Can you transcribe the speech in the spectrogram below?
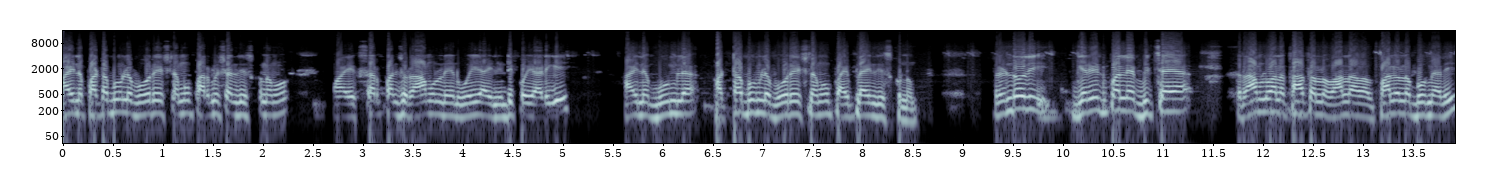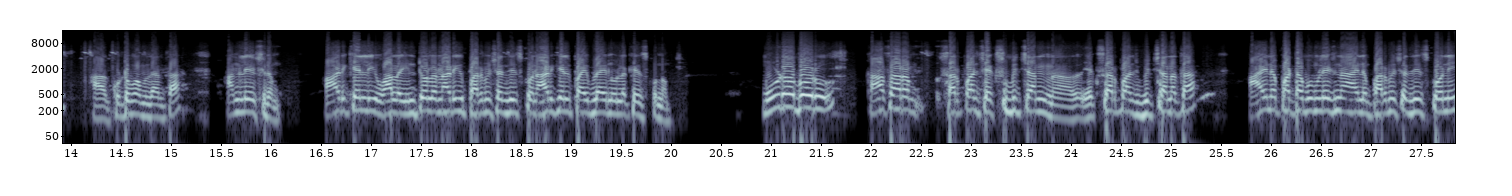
ఆయన పట్టభూమిలో బోరేసినాము పర్మిషన్ తీసుకున్నాము. మా ఎక్స్ సర్పంచ్ రాములు నేను పోయి ఆయన ఇంటికి పోయి అడిగి ఆయన భూమిలో పట్టభూమిలో భూమిలో పైప్ లైన్ తీసుకున్నాం. రెండోది గెరెంటిపల్లె బిచ్చయ్య రాములు వాళ్ళ తాతల్లో వాళ్ళ పాలెల భూమి అది ఆ కుటుంబం ఇదంతా అండ్లు వేసినాం. ఆడికెళ్ళి వాళ్ళ ఇంటోళ్ళని అడిగి పర్మిషన్ తీసుకొని ఆడికెళ్ళి పైప్ లైన్ ఉళ్ళకేసుకున్నాం మూడో bore Kasaram sarpanch ex Bichan ex sarpanch బిచ్చానత ఆయన పట్ట భూములు వేసిన ఆయన పర్మిషన్ తీసుకొని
